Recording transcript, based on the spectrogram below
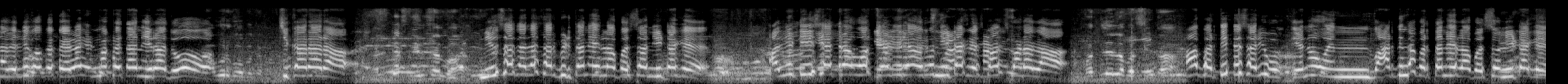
ನಾವ್ ಎಲ್ಲಿಗೆ ಹೋಗ್ಬೇಕು? ಎಲ್ಲ ಹೆಣ್ಮಕ್ಳ ತಾನೇ ಇರೋದು. ನಿಲ್ಸಲ್ವಾ? ನಿಲ್ಸೋದಲ್ಲ ಸರ್ ಬಿಡ್ತಾನೆ ಇಲ್ಲ ಬಸ್ ನೀಟಾಗೆ. ಅಲ್ಲಿ ಟಿ ಸಿ ಹತ್ರ ಹೋಗಿ ಕೇಳಿದ್ರೆ ಅವರು ನೀಟಾಗಿ ರೆಸ್ಪಾನ್ಸ್ ಮಾಡಲ್ಲ. ಹಾ ಬರ್ತಿತ್ತೆ ಸರ್. ಏನೋ ಒಂದ್ ವಾರದಿಂದ ಬರ್ತಾನೆ ಇಲ್ಲ ಬಸ್ ನೀಟಾಗೆ.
